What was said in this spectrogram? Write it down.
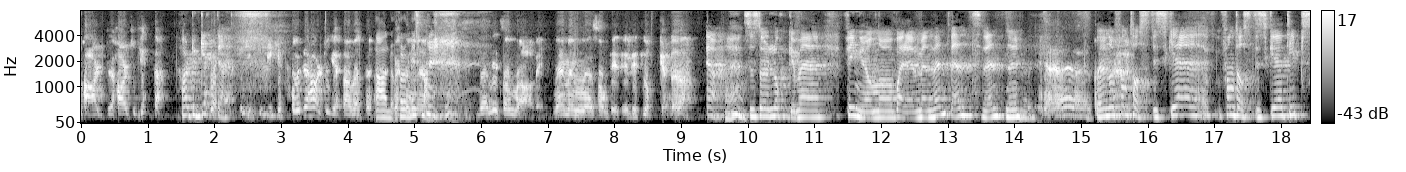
Hard, hard to get, da. Hard to get, ja. Ikke, for hard to get, da, men, Ja, for å. det er litt sånn avventende, men samtidig litt lokkende, da. ja. Så står og lokker med fingrene og bare Men vent, vent, vent nå. Det er noen fantastiske, fantastiske tips.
